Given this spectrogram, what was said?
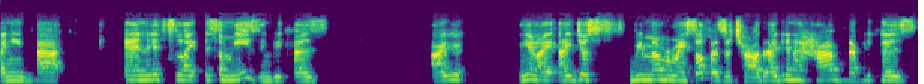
I need that. And it's like, it's amazing because I, you know, I, I just remember myself as a child. I didn't have that because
